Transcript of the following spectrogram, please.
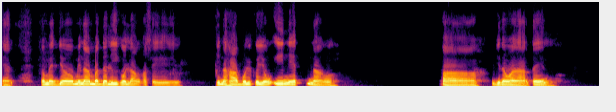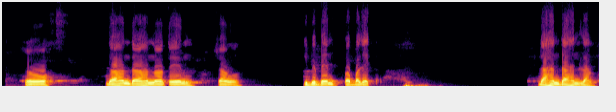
Ayan. So medyo minamadali ko lang kasi hinahabol ko yung init ng uh, ginawa natin. So dahan-dahan natin siyang i-bend pabalik. Dahan-dahan lang.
